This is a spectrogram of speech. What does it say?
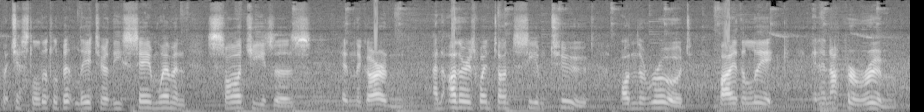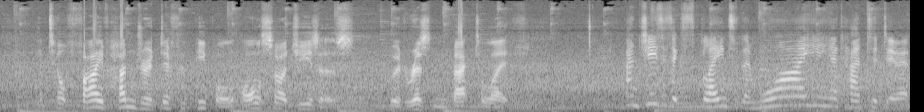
but just a little bit later, these same women saw Jesus in the garden, and others went on to see him too, on the road, by the lake, in an upper room until 500 different people all saw Jesus who had risen back to life. And Jesus explained to them why he had had to do it,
